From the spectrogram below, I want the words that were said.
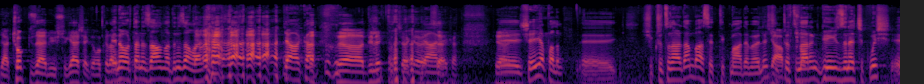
ya çok güzel bir üçlü gerçekten o kadar. Beni ortanıza almadınız ama ki Hakan ya dilek tutacak evet Yani, Serkan. Yani, e, şey yapalım. E, Şükrü Tınar'dan bahsettik madem öyle. bu Şükrü çok- Tınar'ın gün yüzüne çıkmış e,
